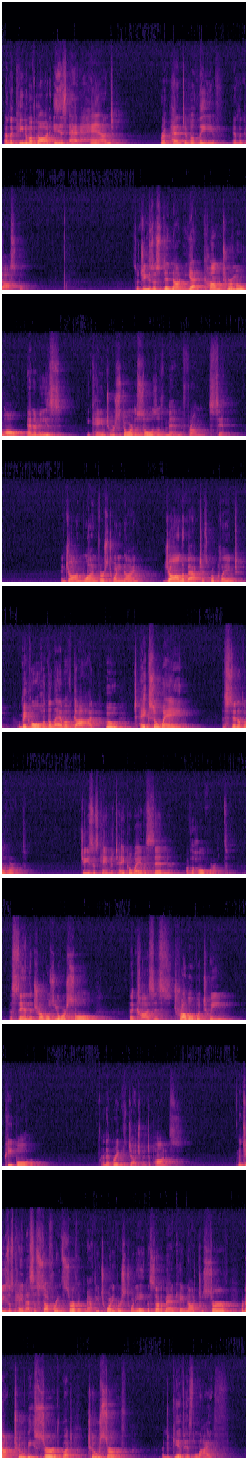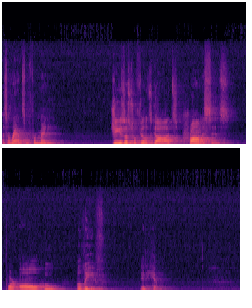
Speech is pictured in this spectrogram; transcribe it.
and the kingdom of God is at hand. Repent and believe in the gospel. So Jesus did not yet come to remove all enemies, he came to restore the souls of men from sin. In John 1, verse 29, John the Baptist proclaimed, Behold, the Lamb of God who takes away the sin of the world. Jesus came to take away the sin of the whole world, the sin that troubles your soul, that causes trouble between people, and that brings judgment upon us. And Jesus came as a suffering servant. Matthew 20, verse 28. The Son of Man came not to serve, or not to be served, but to serve, and to give his life as a ransom for many. Jesus fulfills God's promises for all who believe in him.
